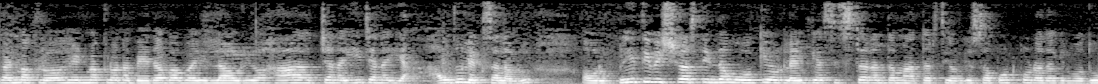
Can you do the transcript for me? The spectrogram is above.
ಗಂಡ್ ಮಕ್ಳು ಹೆಣ್ಮಕ್ಳು ಅನ್ನೋ ಭೇದ ಭಾವ ಇಲ್ಲ ಅವರು ಆ ಜನ, ಈ ಜನ, ಯಾವುದು ಲೆಕ್ಸಲ್ಲ ಅವರು. ಅವರು ಪ್ರೀತಿ ವಿಶ್ವಾಸದಿಂದ ಹೋಗಿ ಅವ್ರ ಲೈಫ್ಗೆ ಸಿಸ್ಟರ್ ಅಂತ ಮಾತಾಡಿಸಿ ಅವ್ರಿಗೆ ಸಪೋರ್ಟ್ ಕೊಡೋದಾಗಿರ್ಬೋದು,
